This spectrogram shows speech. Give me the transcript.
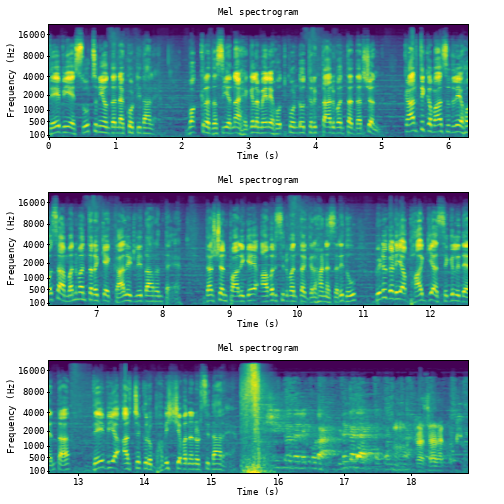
ದೇವಿಯೇ ಸೂಚನೆಯೊಂದನ್ನು ಕೊಟ್ಟಿದ್ದಾಳೆ. ವಕ್ರದಸಿಯನ್ನ ಹೆಗಲ ಮೇಲೆ ಹೊತ್ಕೊಂಡು ತಿರುಗ್ತಾ ಇರುವಂಥ ದರ್ಶನ್ ಕಾರ್ತಿಕ ಮಾಸದಲ್ಲಿ ಹೊಸ ಮನ್ವಂತರಕ್ಕೆ ಕಾಲಿಡಲಿದ್ದಾರಂತೆ. ದರ್ಶನ್ ಪಾಲಿಗೆ ಆವರಿಸಿರುವಂತ ಗ್ರಹಣ ಸರಿದು ಬಿಡುಗಡೆಯ ಭಾಗ್ಯ ಸಿಗಲಿದೆ ಅಂತ ದೇವಿಯ ಅರ್ಚಕರು ಭವಿಷ್ಯವನ್ನು ನುಡಿಸಿದ್ದಾರೆ. ಶೀಘ್ರದಲ್ಲಿ ಕೂಡ ಬಿಡುಗಡೆ ಆಗ್ತಕ್ಕಂತಹ ಪ್ರಸಾದ ಕೊಟ್ಟರು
